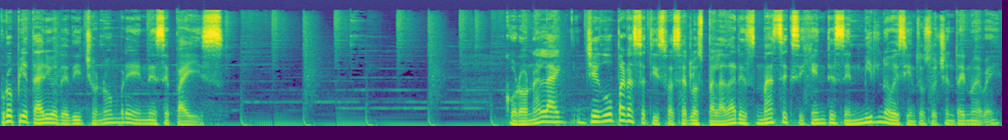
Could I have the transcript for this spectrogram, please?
propietario de dicho nombre en ese país. Corona Light llegó para satisfacer los paladares más exigentes en 1989,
